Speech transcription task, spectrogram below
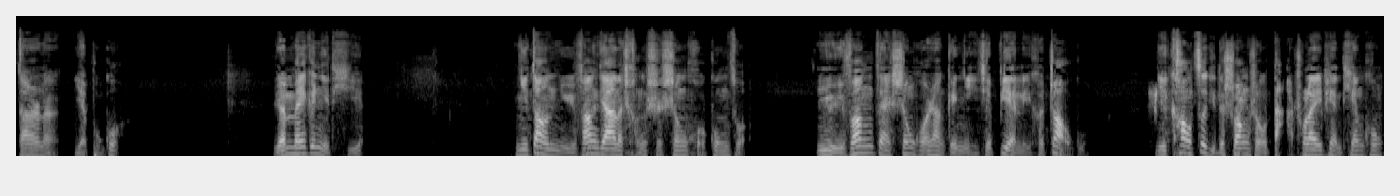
当然呢，也不过。人没跟你提，你到女方家的城市生活工作，女方在生活上给你一些便利和照顾，你靠自己的双手打出来一片天空，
